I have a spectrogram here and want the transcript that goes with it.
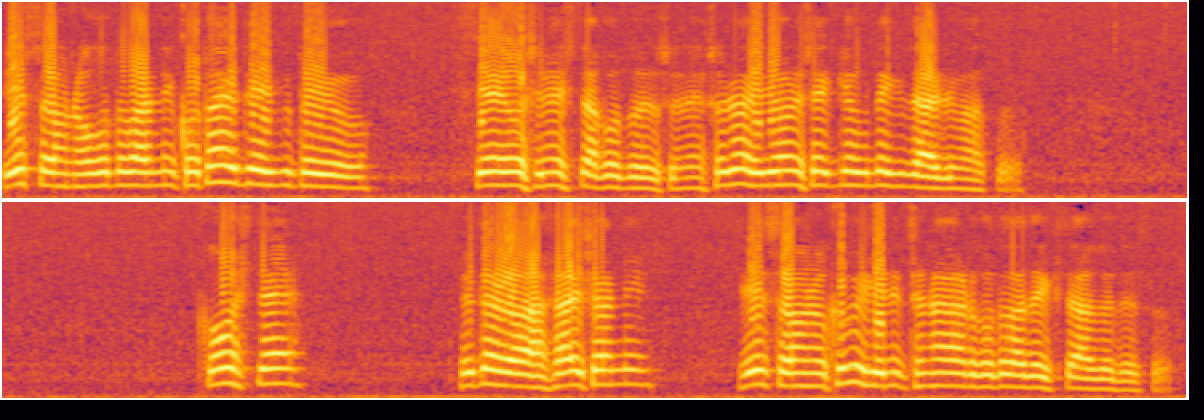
イエス様のお言葉に応えていくという姿勢を示したことですね。それは非常に積極的であります。こうしてペテロは最初にイエス様の首輝につながることができたわけです。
